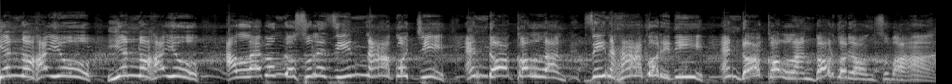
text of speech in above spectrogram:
ইয়েন হাইয়ু ইয়েন হাইয়ু। আল্লাহ এবং রসুলে জিন না করছি এন্ড কল্যাণ জিন হা করে দি এন্ড কল্যাণ ডর ধরে হন, সুবাহান।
